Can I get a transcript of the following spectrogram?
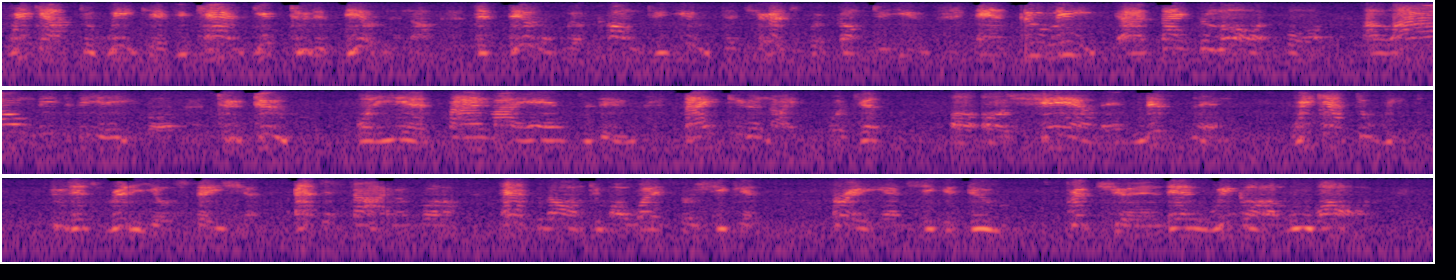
week after week. If you can't get to the building, uh, the building will come to you. The church will come to you. And through me, I thank the Lord for allowing me to be able to do what he has signed my hands to do. Thank you tonight for just uh, uh, sharing and listening after week through this radio station. At this time, I'm going to pass it on to my wife so she can pray and she can do scripture, and then we're going to move on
